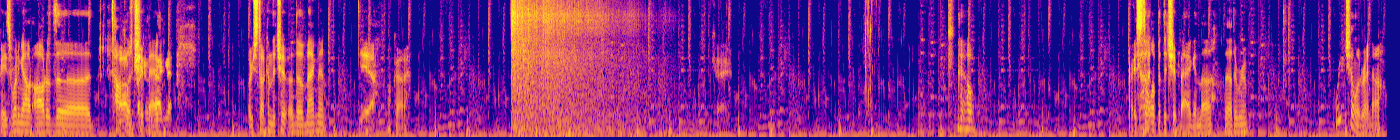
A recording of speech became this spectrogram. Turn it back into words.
Okay, he's running out out of the top Oh, left chip bag. magnet. Are you stuck in the chip, uh, the magnet? Yeah. Okay. Okay. No. Alright, still up at the chip bag in the, the other room. Where you chilling right now?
